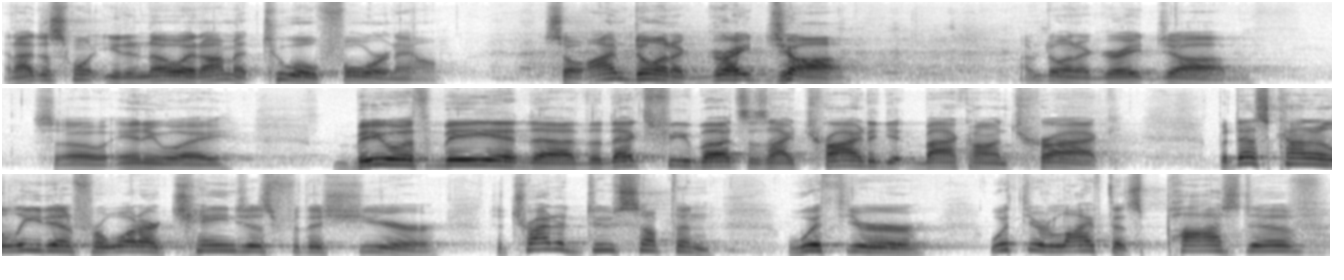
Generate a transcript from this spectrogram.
and I just want you to know it. I'm at 204 now. So I'm doing a great job. I'm doing a great job. So, anyway, be with me in uh, the next few months as I try to get back on track but that's kind of a lead in for what our change is for this year to try to do something with your, with your life that's positive,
